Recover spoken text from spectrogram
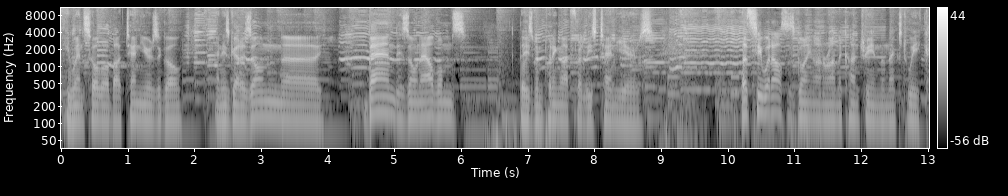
he went solo about 10 years ago. And he's got his own uh, band, his own albums that he's been putting out for at least 10 years. Let's see what else is going on around the country in the next week.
